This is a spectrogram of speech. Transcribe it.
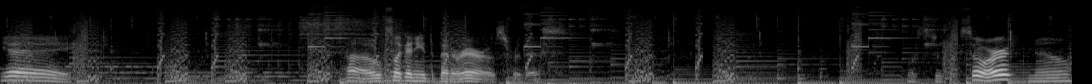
Yay! Uh oh, looks like I need the better arrows for this. Let's do my sword. No.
